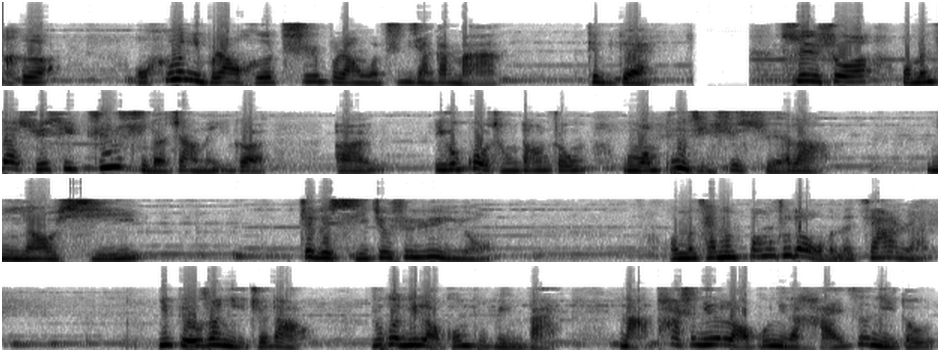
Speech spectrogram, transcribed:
喝，我喝你不让我喝，吃不让我吃，你想干嘛？对不对？所以说，我们在学习知识的这样的一个，呃，一个过程当中，我们不仅是学了，你要习，这个习就是运用，我们才能帮助到我们的家人。你比如说，你知道，如果你老公不明白，哪怕是你的老公、你的孩子，你都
